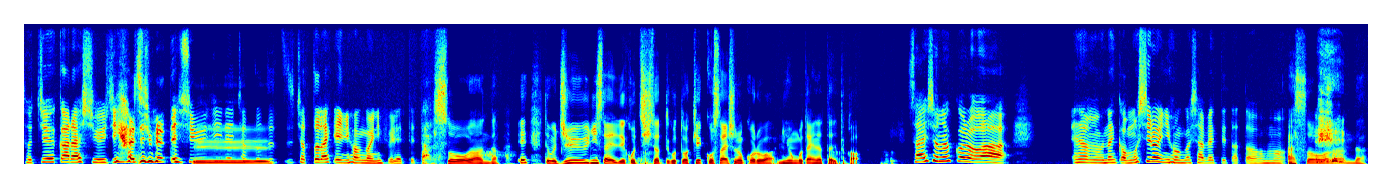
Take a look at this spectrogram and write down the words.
途中から習字始めて習字でちょっとずつちょっとだけ日本語に触れてたあ、そうなんだ。え、でも12歳でこっち来たってことは結構最初の頃は日本語大変だったりとか？最初の頃はえでもなんか面白い日本語喋ってたと思うあ、そうなんだ。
